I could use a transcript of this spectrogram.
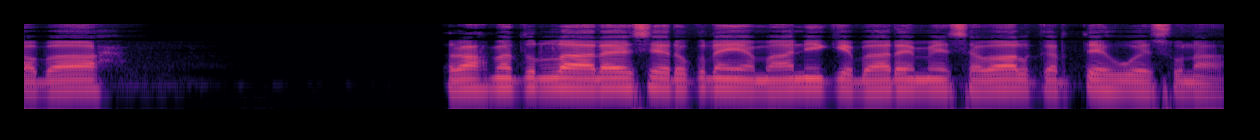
رباح رحمۃ اللہ علیہ سے رکن یمانی کے بارے میں سوال کرتے ہوئے سنا۔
